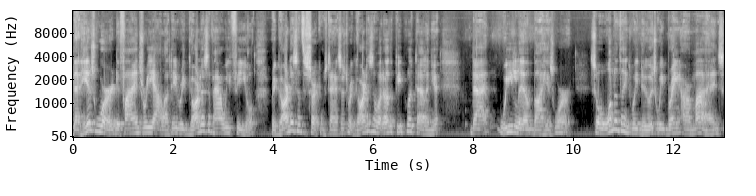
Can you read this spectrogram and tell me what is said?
that His Word defines reality regardless of how we feel, regardless of the circumstances, regardless of what other people are telling you, that we live by His Word. So, one of the things we do is we bring our minds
